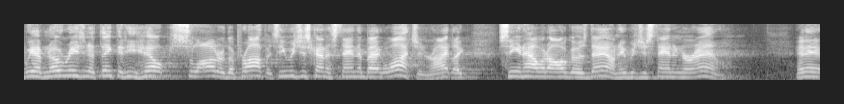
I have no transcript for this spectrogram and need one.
we have no reason to think that he helped slaughter the prophets. He was just kind of standing back watching, right? Like seeing how it all goes down. He was just standing around. And then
